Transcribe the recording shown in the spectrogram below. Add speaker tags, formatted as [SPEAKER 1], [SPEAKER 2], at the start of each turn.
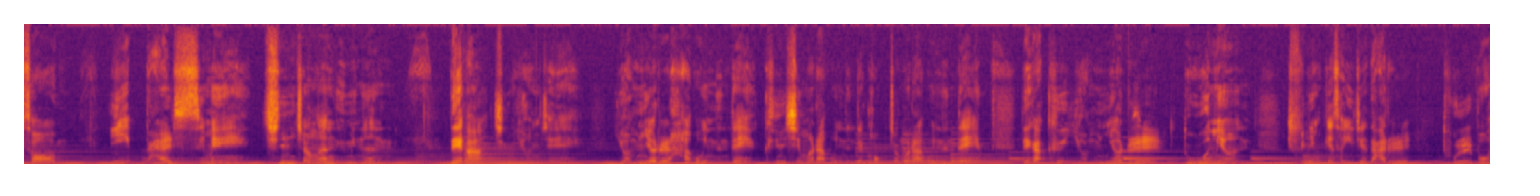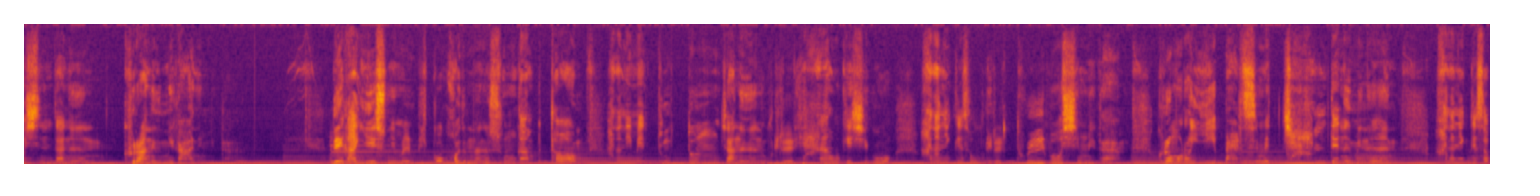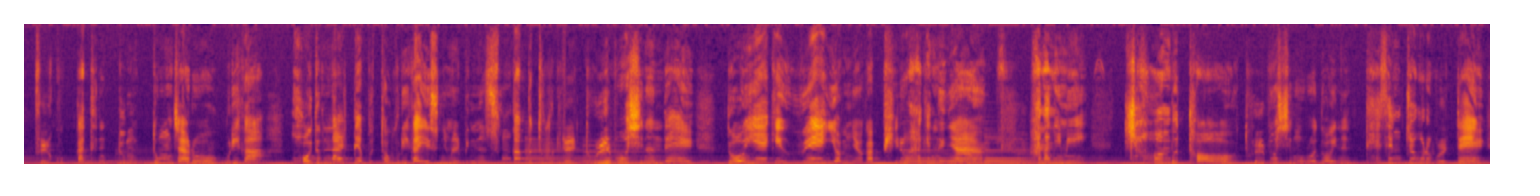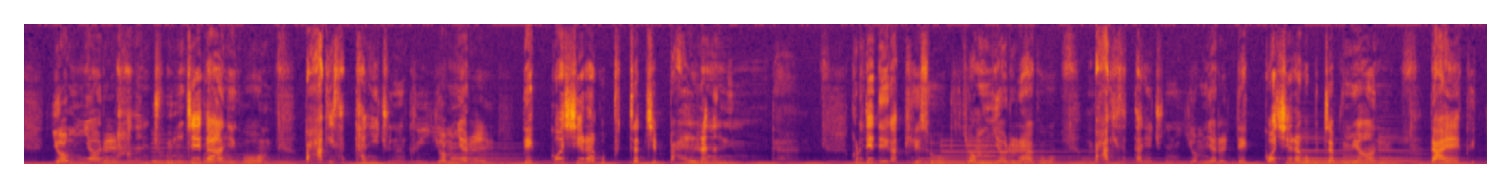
[SPEAKER 1] 그래서 이 말씀의 진정한 의미는 내가 지금 현재 염려를 하고 있는데 근심을 하고 있는데 걱정을 하고 있는데 내가 그 염려를 놓으면 주님께서 이제 나를 돌보신다는 그러한 의미가 아닙니다. 내가 예수님을 믿고 거듭나는 순간부터 하나님의 눈동자는 우리를 향하고 계시고 하나님께서 우리를 돌보십니다. 그러므로 이 말씀의 참된 의미는 하나님께서 불꽃 같은 눈동자로 우리가 거듭날 때부터 우리가 예수님을 믿는 순간부터 우리를 돌보시는데 너희에게 왜 염려가 필요하겠느냐? 하나님이 처음부터 돌보심으로 너희는 태생적으로 볼 때 염려를 하는 존재가 아니고 마귀 사탄이 주는 그 염려를 내 것이라고 붙잡지 말라는 의미입니다. 그런데 내가 계속 염려를 하고 마귀 사탄이 주는 염려를 내 것이라고 붙잡으면 나의 그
